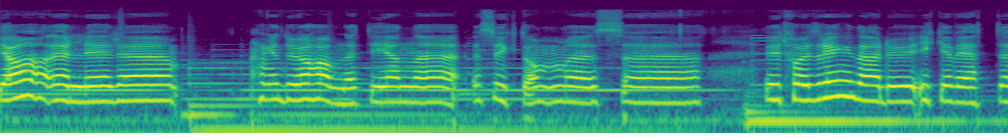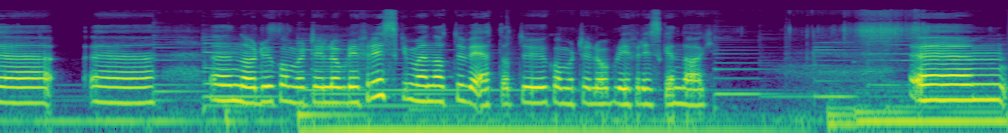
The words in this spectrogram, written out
Ja, eller eh, du har havnet i en eh, sykdomsutfordring der du ikke vet eh, eh, når du kommer til å bli frisk, men at du vet at du kommer til å bli frisk en dag. Um,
